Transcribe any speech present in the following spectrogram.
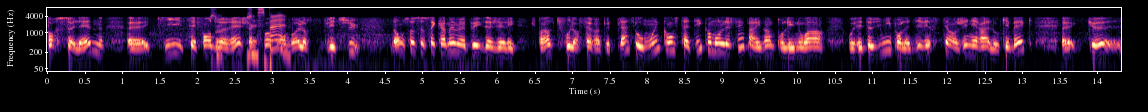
porcelaines euh, qui s'effondreraient chaque fois qu'on va leur souffler dessus. Donc ça, ce serait quand même un peu exagéré. Je pense qu'il faut leur faire un peu de place et au moins constater, comme on le fait par exemple pour les Noirs aux États-Unis, pour la diversité en général au Québec, euh, que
